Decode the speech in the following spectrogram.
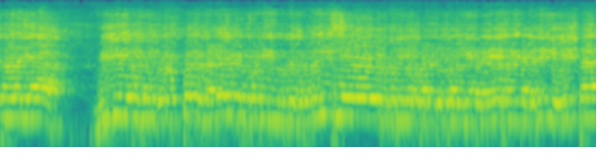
நலச்சங்கத்தினுடைய விதிமுறைகள் உட்பட்டு நடைபெற்றுக் கொண்டிருக்கிறது. மகிழ்ச்சியோடு கொள்கின்ற நேரங்கள் நெருங்கி விட்டன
